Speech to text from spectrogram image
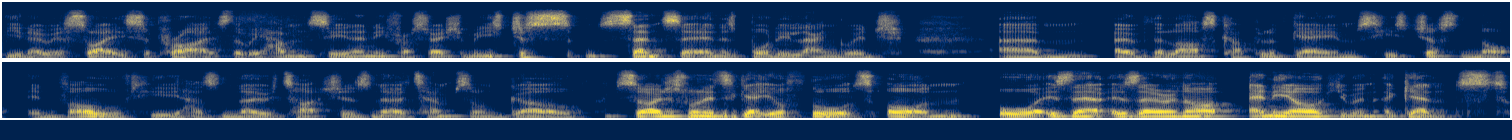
you know we're slightly surprised that we haven't seen any frustration, but he's just sense it in his body language um, over the last couple of games. He's just not involved. He has no touches, no attempts on goal. So I just wanted to get your thoughts on, or is there is there an, any argument against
